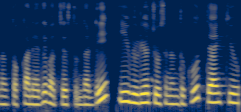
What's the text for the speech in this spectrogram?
మనకు తొక్క అనేది వచ్చేస్తుందండి. ఈ వీడియో చూసినందుకు థ్యాంక్ యూ.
